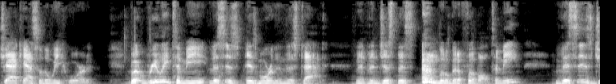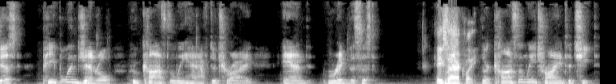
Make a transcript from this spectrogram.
Jackass of the Week award. But really, to me, this is, is more than this that, than, than just this little bit of football. To me, this is just people in general who constantly have to try and rig the system. Exactly. They're constantly trying to cheat.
